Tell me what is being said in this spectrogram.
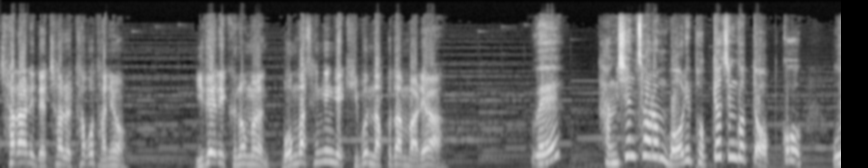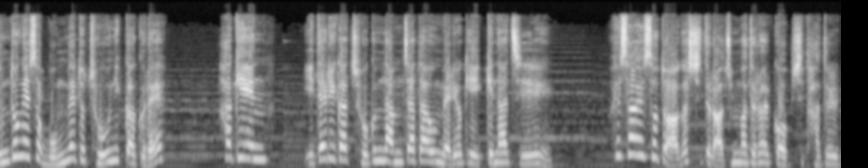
차라리 내 차를 타고 다녀 이대리 그놈은 뭔가 생긴 게 기분 나쁘단 말이야 왜? 당신처럼 머리 벗겨진 것도 없고 운동해서 몸매도 좋으니까 그래? 하긴 이대리가 조금 남자다운 매력이 있긴 하지. 회사에서도 아가씨들 아줌마들 할 거 없이 다들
